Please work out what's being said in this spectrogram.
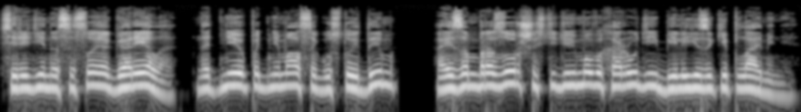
Середина сысоя горела, над нею поднимался густой дым, а из амбразур шестидюймовых орудий били языки пламени.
